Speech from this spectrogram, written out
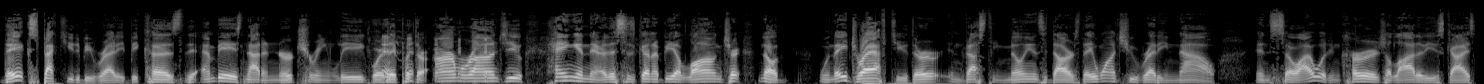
they expect you to be ready because the NBA is not a nurturing league where they put their arm around you, hang in there. This is going to be a long journey. No, when they draft you, they're investing millions of dollars. They want you ready now. And so I would encourage a lot of these guys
